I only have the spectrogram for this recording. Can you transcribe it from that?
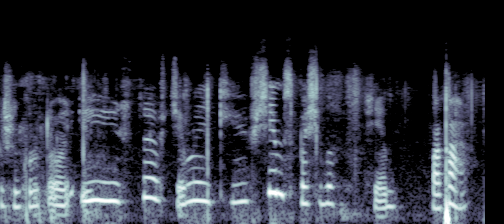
очень крутое. И ставьте лайки. Всем спасибо. Всем 观看。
